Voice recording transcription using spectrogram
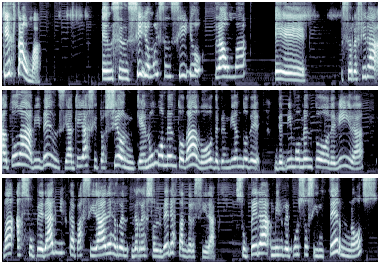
¿Qué es trauma? En sencillo, muy sencillo, trauma eh, se refiere a toda vivencia, aquella situación que en un momento dado, dependiendo de, de mi momento de vida, va a superar mis capacidades de resolver esta adversidad supera mis recursos internos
